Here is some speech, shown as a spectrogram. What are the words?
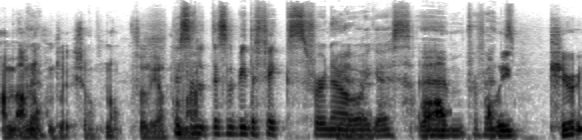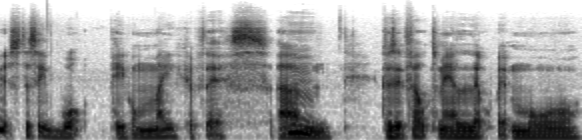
I'm, I'm Okay. not completely sure. Not fully up This on will that. this will be the fix for now, Yeah. I guess. Well, I'll- um, for I'll, be curious to see what people make of this Hmm. because it felt to me a little bit more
